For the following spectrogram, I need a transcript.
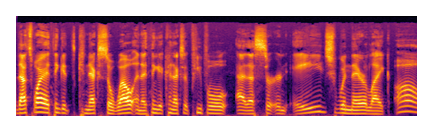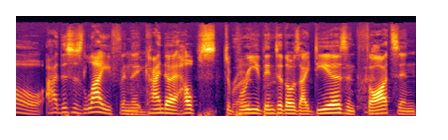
that's why I think it connects so well, and I think it connects with people at a certain age when they're like, "Oh, ah, this is life," and it kind of helps to Right, breathe into those ideas and thoughts. And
